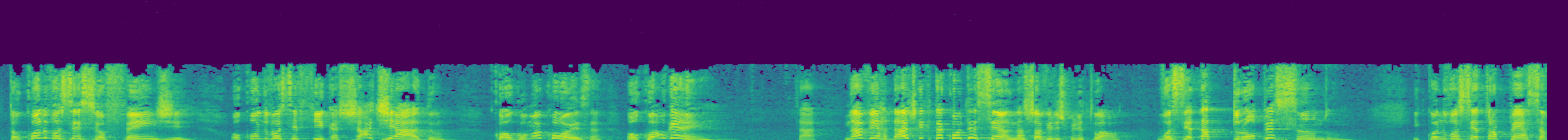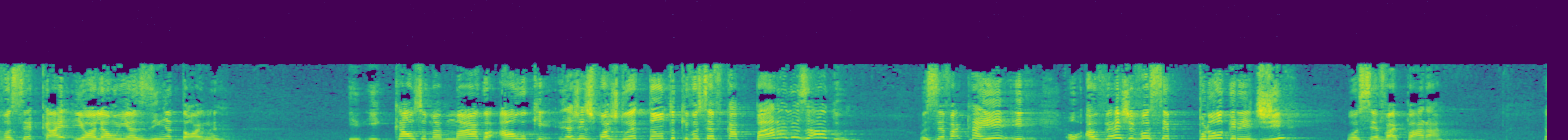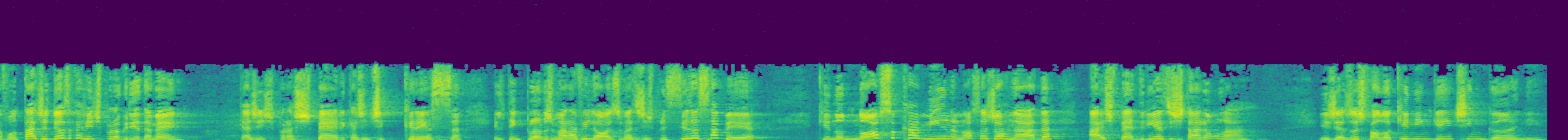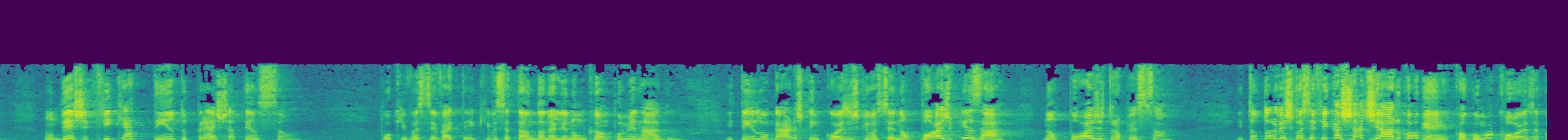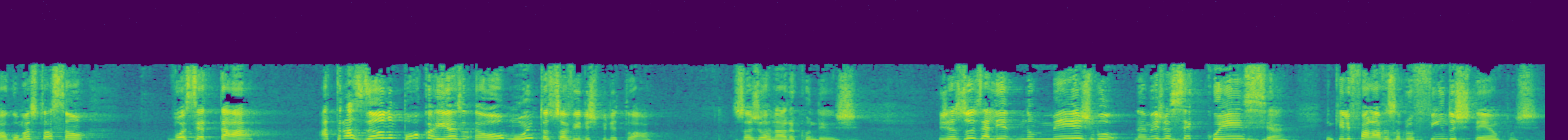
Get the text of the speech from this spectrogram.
Então, quando você se ofende, ou quando você fica chateado com alguma coisa, ou com alguém, tá? Na verdade, o que está acontecendo na sua vida espiritual? Você está tropeçando. E quando você tropeça, você cai e olha a unhazinha, dói, né? E, e, causa uma mágoa, algo que às vezes pode doer tanto que você ficar paralisado. Você vai cair e, ao invés de você progredir, você vai parar. E a vontade de Deus é que a gente progrida, amém? Que a gente prospere, que a gente cresça. Ele tem planos maravilhosos, mas a gente precisa saber que no nosso caminho, na nossa jornada, as pedrinhas estarão lá. E Jesus falou que ninguém te engane. Não deixe, fique atento, preste atenção. Porque você vai ter que, você está andando ali num campo minado. E tem lugares, tem coisas que você não pode pisar. não pode tropeçar. Então, toda vez que você fica chateado com alguém, com alguma coisa, com alguma situação, você está atrasando um pouco aí, ou muito, a sua vida espiritual, sua jornada com Deus. Jesus ali no mesmo, na mesma sequência em que ele falava sobre o fim dos tempos,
